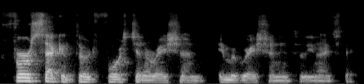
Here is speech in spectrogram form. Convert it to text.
first, second, third, fourth generation immigration into the United States.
